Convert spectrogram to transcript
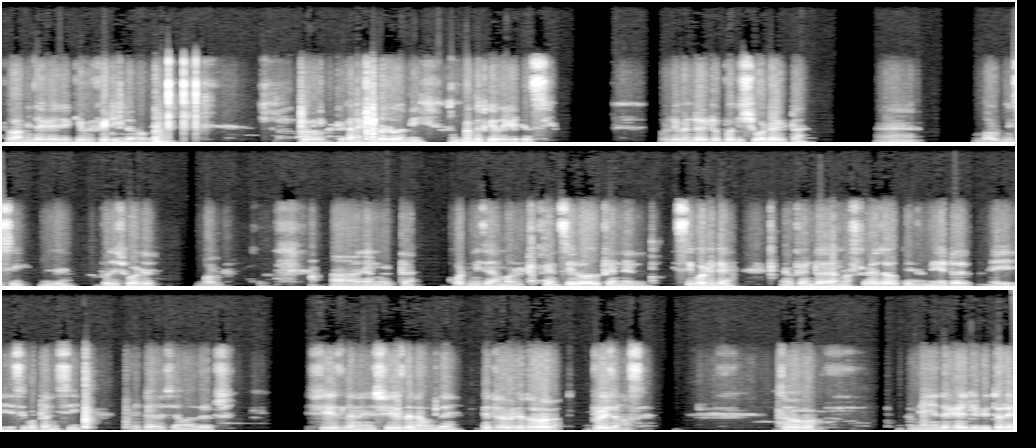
তো আমি দেখাই যে কীভাবে ফিটিংটা হবে। তো একটা কানেকশনটা আমি আপনাদেরকে দেখাইতেছি লিভেন্টের একটা পঁচিশ ওয়াটের একটা বাল্ব নিছি যে পঁচিশ ওয়াটের বাল্ব আর এমন একটা কোড নিছি। আমার একটা ফ্যান ছিল, ওই ফ্যানের এসি কোড এটা ফ্যানটা নষ্ট হয়ে যাওয়াতে আমি এটা, এই এসি কোডটা নিছি। এটা হচ্ছে আমাদের সিরিজ লাইনে সিরিজ লাইনের মধ্যে। এটার এটার প্রয়োজন আছে। তো আমি দেখাই এটার ভিতরে।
